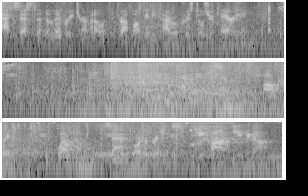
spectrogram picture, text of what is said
Access the delivery terminal to drop off any Chiral crystals you're carrying. Decontaminating soon. All clear. Welcome, Sam Porter Bridges. Keep on keeping on.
